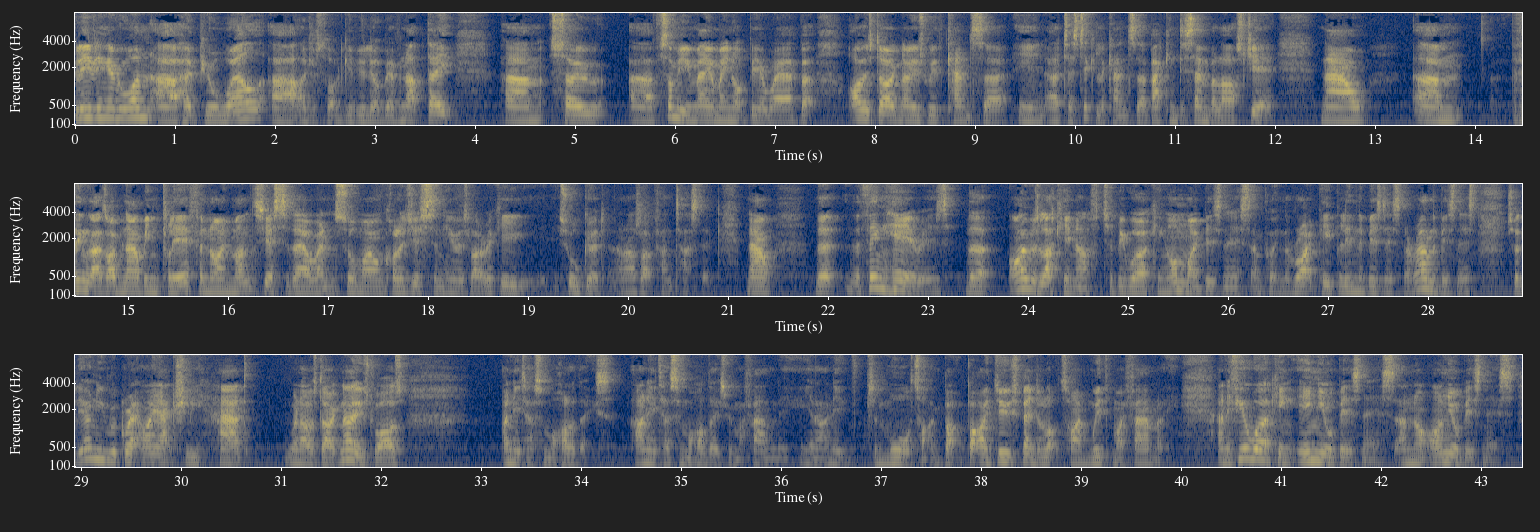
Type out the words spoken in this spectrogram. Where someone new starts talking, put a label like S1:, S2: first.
S1: Good evening, everyone. I uh, hope you're well. Uh, I just thought I'd give you a little bit of an update. Um, so, uh, some of you may or may not be aware, but I was diagnosed with cancer in uh, testicular cancer back in December last year. Now, um, the thing that is, I've now been clear for nine months. Yesterday, I went and saw my oncologist, and he was like, "Ricky, it's all good," and I was like, "Fantastic." Now, the the thing here is that I was lucky enough to be working on my business and putting the right people in the business and around the business. So the only regret I actually had when I was diagnosed was I need to have some more holidays. I need to have some more holidays with my family. You know, I need some more time. But but I do spend a lot of time with my family. And if you're working in your business and not on your business,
